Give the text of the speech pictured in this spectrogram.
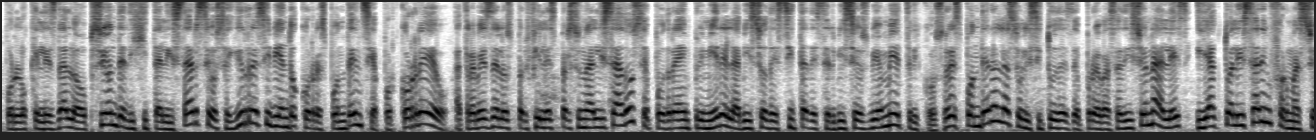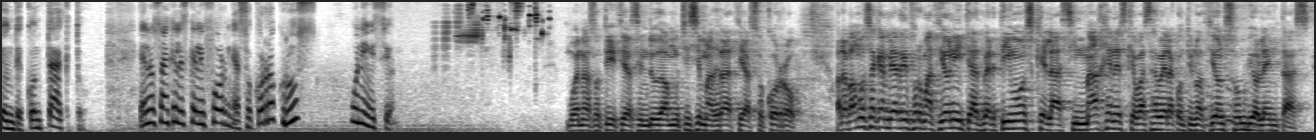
por lo que les da la opción de digitalizarse o seguir recibiendo correspondencia por correo. A través de los perfiles personalizados se podrá imprimir el aviso de cita de servicios biométricos, responder a las solicitudes de pruebas adicionales y actualizar información de contacto. En Los Ángeles, California, Socorro Cruz, Univisión. Buenas noticias, sin duda. Muchísimas gracias, Socorro. Ahora vamos a cambiar de información y te advertimos que las imágenes que vas a ver a continuación son violentas.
